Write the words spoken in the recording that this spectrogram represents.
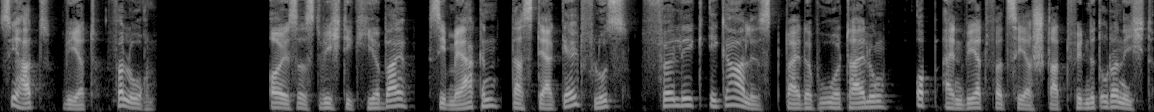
sie hat Wert verloren. Äußerst wichtig hierbei, Sie merken, dass der Geldfluss völlig egal ist bei der Beurteilung, ob ein Wertverzehr stattfindet oder nicht.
